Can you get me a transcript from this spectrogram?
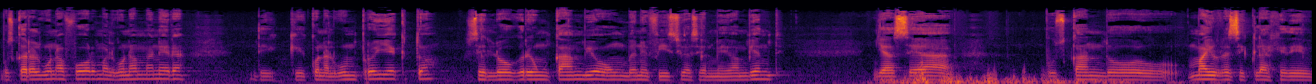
buscar alguna forma, alguna manera de que con algún proyecto se logre un cambio o un beneficio hacia el medio ambiente, ya sea buscando mayor reciclaje de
